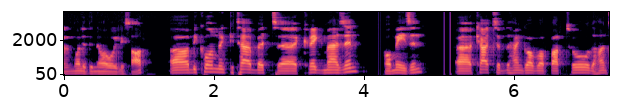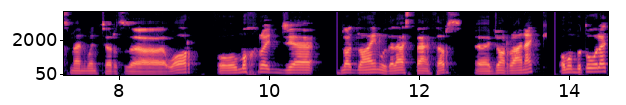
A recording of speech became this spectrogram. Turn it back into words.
المولد النووي اللي صار. آه بيكون من كتابة كريغ مازن أو ميزن. كاتب The Hangover Part 2 The Huntsman Winter's War ومخرج Bloodline و The Last Panthers جون رانك ومن بطولة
